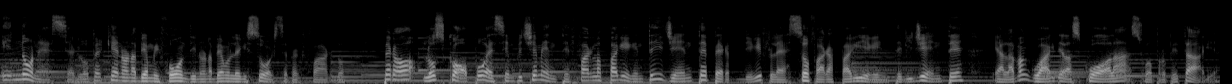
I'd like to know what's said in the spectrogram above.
e non esserlo perché non abbiamo i fondi, non abbiamo le risorse per farlo. Però lo scopo è semplicemente farlo apparire intelligente per di riflesso far apparire intelligente e all'avanguardia la scuola sua proprietaria.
